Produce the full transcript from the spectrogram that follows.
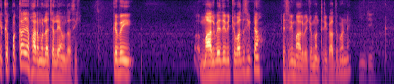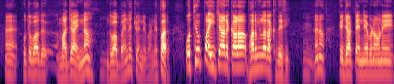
ਇੱਕ ਪੱਕਾ ਜਿਹਾ ਫਾਰਮੂਲਾ ਚੱਲਿਆ ਹੁੰਦਾ ਸੀ ਕਿ ਬਈ ਮਾਲਵੇ ਦੇ ਵਿੱਚ ਵੱਧ ਸੀਟਾਂ ਇਸ ਲਈ ਮਾਲਵੇ ਚੋਂ ਮੰਤਰੀ ਵੱਧ ਬਣਨੇ। ਜੀ। ਹੈਂ ਉਸ ਤੋਂ ਬਾਅਦ ਮਾਝਾ ਇੰਨਾ ਦੁਆਬਾ ਇਹਨਾਂ ਚੋਂ ਇੰਨੇ ਬਣਨੇ। ਪਰ ਉੱਥੇ ਉਹ ਭਾਈਚਾਰਕ ਵਾਲਾ ਫਾਰਮੂਲਾ ਰੱਖਦੇ ਸੀ। ਹੂੰ। ਹੈਨਾ ਕਿ ਜੱਟ ਇੰਨੇ ਬਣਾਉਣੇ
